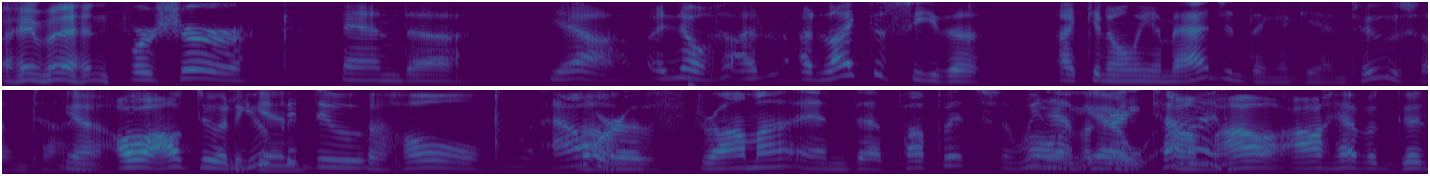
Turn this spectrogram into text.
Amen. for sure. And uh, yeah, I know I'd, I'd like to see the I can only imagine thing again too. Sometime. Yeah. Oh, I'll do it you again. You could do a whole hour Oh. of drama and uh, puppets. We'd Oh, have a yeah, great time. Um, I'll I'll have a good.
